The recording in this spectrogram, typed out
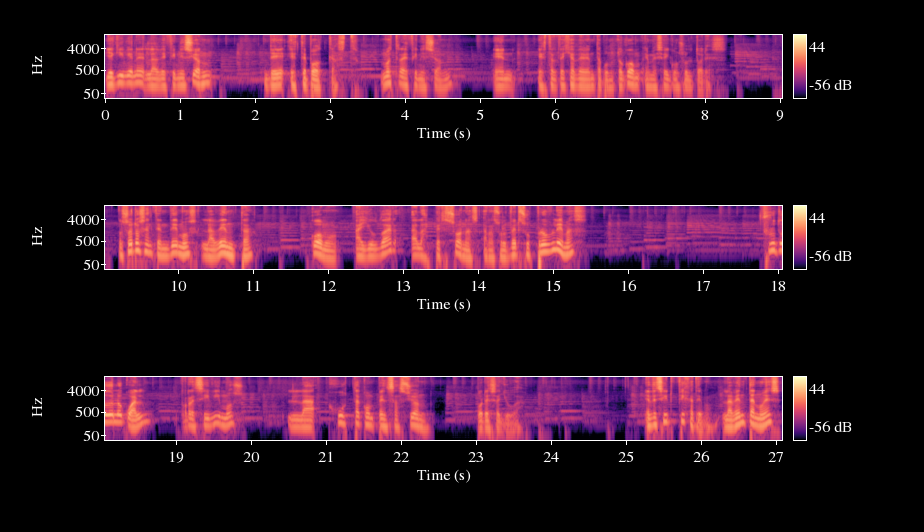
y aquí viene la definición de este podcast. Nuestra definición en estrategiasdeventa.com, MSI Consultores. Nosotros entendemos la venta como ayudar a las personas a resolver sus problemas, fruto de lo cual recibimos la justa compensación por esa ayuda. Es decir, fíjate, la venta no es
